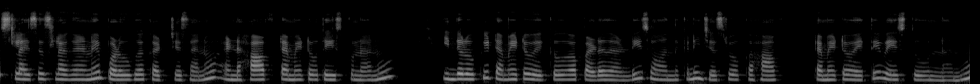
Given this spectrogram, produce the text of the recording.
స్లైసెస్ లాగానే పొడవుగా కట్ చేశాను. అండ్ హాఫ్ టమాటో తీసుకున్నాను. ఇందులోకి టమాటో ఎక్కువగా పడదండి. సో అందుకని జస్ట్ ఒక హాఫ్ టమాటో అయితే వేస్తూ ఉన్నాను.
